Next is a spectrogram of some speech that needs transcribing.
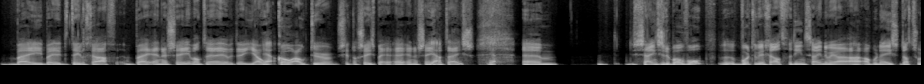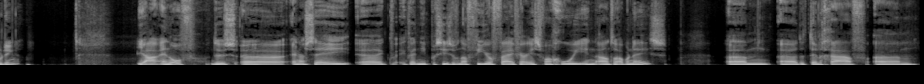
bij, bij de Telegraaf, bij NRC? Want hè, de- jouw Ja. co-auteur zit nog steeds bij eh, NRC, Ja. Matthijs. Ja. Ehm, zijn ze er bovenop? Wordt er weer geld verdiend? Zijn er weer eh, abonnees? Dat soort dingen? Ja, en of. Dus uh, NRC, uh, ik, ik, weet niet precies of het nou vier of vijf jaar is van groei in het aantal abonnees. Um, uh, de Telegraaf, um,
